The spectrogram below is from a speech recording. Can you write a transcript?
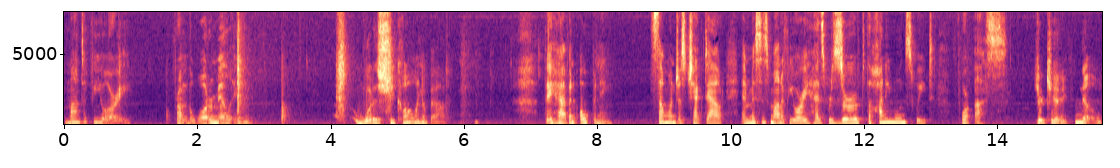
Montefiore from the Watermill Inn. What is she calling about? They have an opening. Someone just checked out, and Mrs. Montefiore has reserved the honeymoon suite for us. You're kidding. No.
